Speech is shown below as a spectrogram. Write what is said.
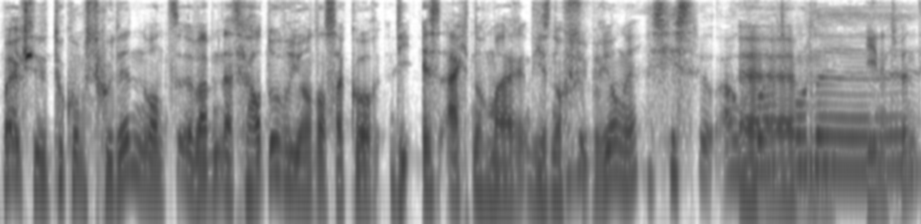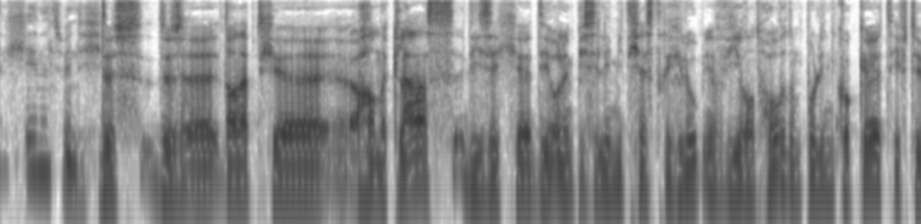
Maar ik zie de toekomst goed in, want we hebben het net gehad over Jonathan Sakor. Die is echt nog maar, die is nog super jong. Hè? Is gisteren oud Ehm, geworden? 21. 21. Dus, dus eh, dan heb je eh, Hanne Klaas, die zich eh, die Olympische limiet gisteren gelopen heeft, 400 horden. Pauline Coquuit heeft de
